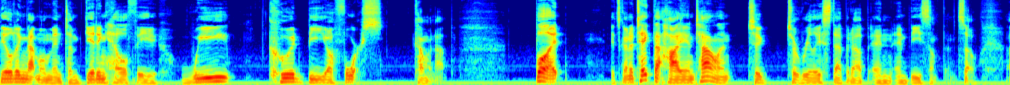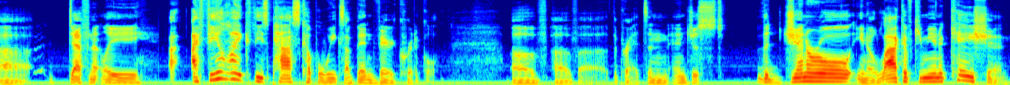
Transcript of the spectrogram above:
building that momentum, getting healthy, we could be a force coming up. But it's going to take that high end talent to to really step it up and and be something. So, uh, definitely, I, I feel like these past couple weeks I've been very critical of of uh, the Preds and and just the general, you know, lack of communication,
